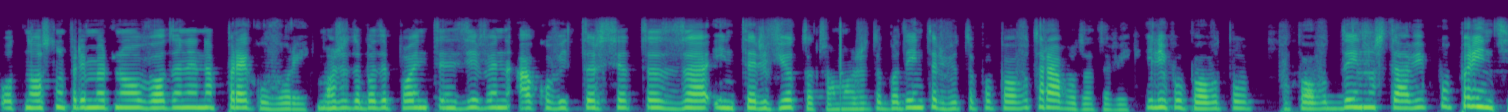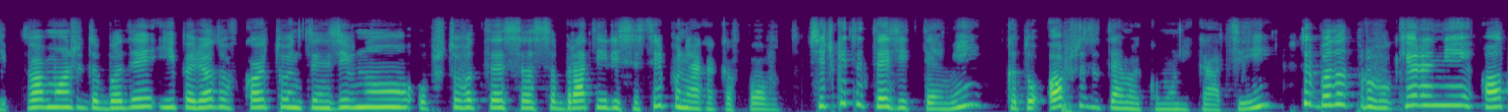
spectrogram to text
относно, примерно, водене на преговори. Може да бъде по-интензивен, ако ви търсят за интервюта. Това може да бъде интервюта по повод работата ви или по повод, по, по повод дейността ви по принцип. Това може да бъде и период, в който интензивно общувате с брати или сестри по някакъв повод. Всичките тези теми като общата тема е комуникации, ще бъдат провокирани от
